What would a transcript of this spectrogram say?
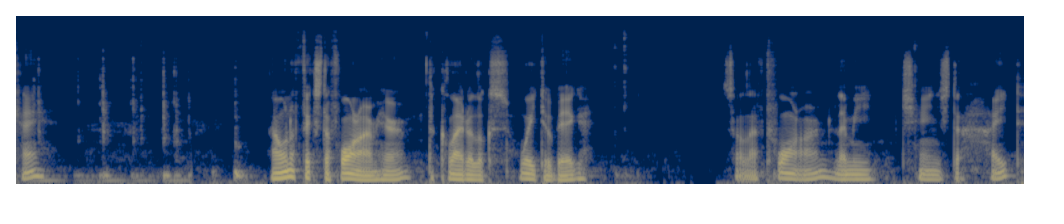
Okay. I want to fix the forearm here. The collider looks way too big. So left forearm, let me change the height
